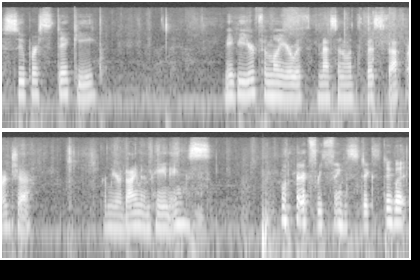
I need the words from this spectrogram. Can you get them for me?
Super sticky. Maybe you're familiar with messing with this stuff, aren't you? From your diamond paintings, where everything sticks to it.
